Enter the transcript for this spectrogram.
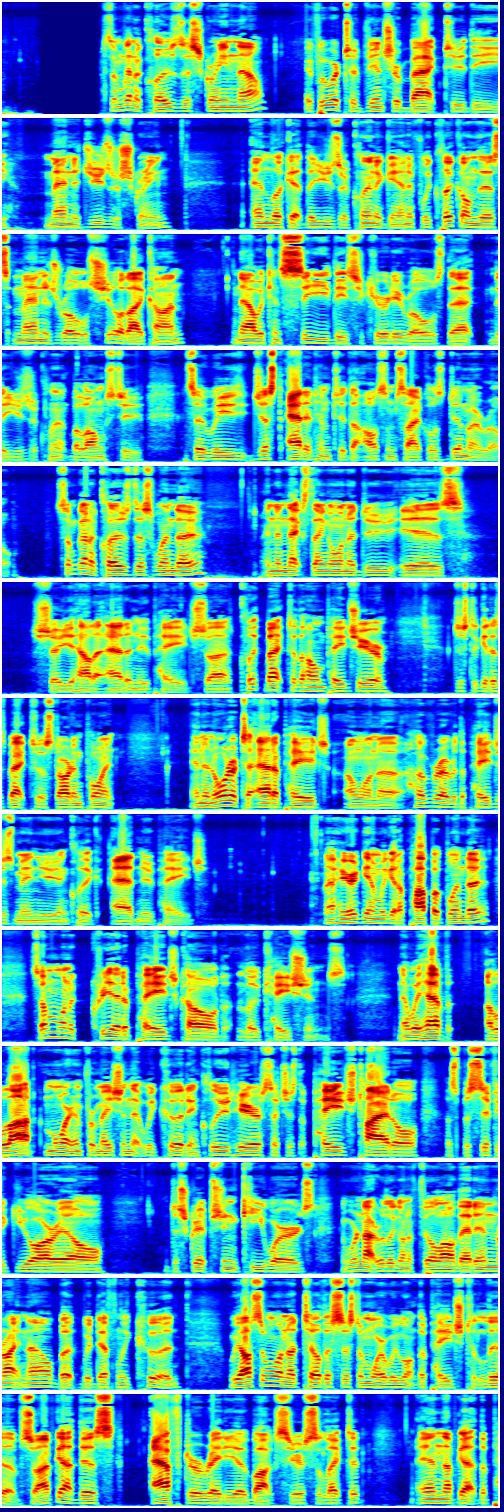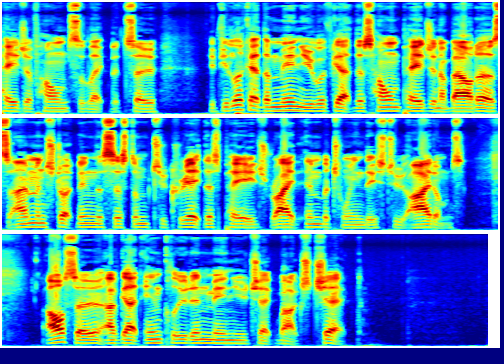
So I'm going to close this screen now. If we were to venture back to the manage user screen and look at the user Clint again, if we click on this manage roles shield icon, now we can see the security roles that the user Clint belongs to. So we just added him to the Awesome Cycles demo role. So I'm going to close this window and the next thing I want to do is show you how to add a new page. So I click back to the home page here just to get us back to a starting point. And in order to add a page, I want to hover over the pages menu and click add new page. Now here again we get a pop-up window. So I'm going to create a page called locations. Now we have a lot more information that we could include here such as the page title, a specific URL, description, keywords, and we're not really going to fill all that in right now but we definitely could. We also want to tell the system where we want the page to live. So I've got this after radio box here selected and I've got the page of home selected. So If you look at the menu, we've got this home page and about us. I'm instructing the system to create this page right in between these two items. Also, I've got include in menu checkbox checked.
